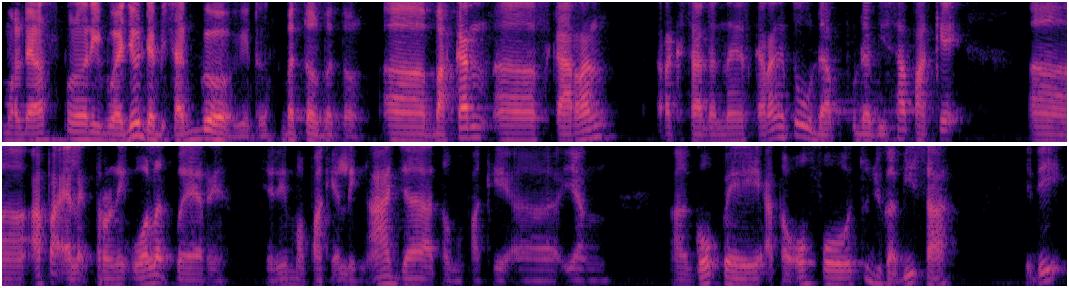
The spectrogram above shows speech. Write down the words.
modal sepuluh ribu aja udah bisa go gitu. Betul betul. Uh, bahkan uh, sekarang reksadana yang sekarang itu udah udah bisa pakai uh, apa electronic wallet bayarnya. Jadi mau pakai link aja atau mau pakai uh, yang uh, GoPay atau OVO itu juga bisa. Jadi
